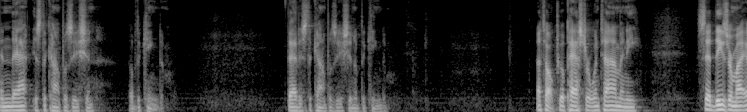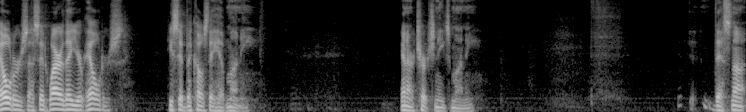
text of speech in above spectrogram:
And that is the composition of the kingdom. That is the composition of the kingdom. I talked to a pastor one time and he said, These are my elders. I said, Why are they your elders? He said, Because they have money. And our church needs money. That's not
